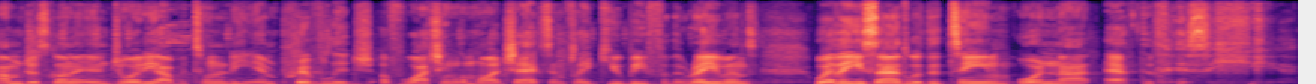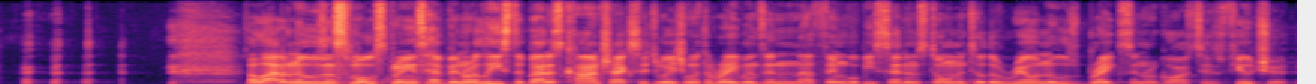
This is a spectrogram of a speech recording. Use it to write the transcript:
I'm just going to enjoy the opportunity and privilege of watching Lamar Jackson play QB for the Ravens, whether he signs with the team or not after this year. A lot of news and smoke screens have been released about his contract situation with the Ravens, and nothing will be set in stone until the real news breaks in regards to his future.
